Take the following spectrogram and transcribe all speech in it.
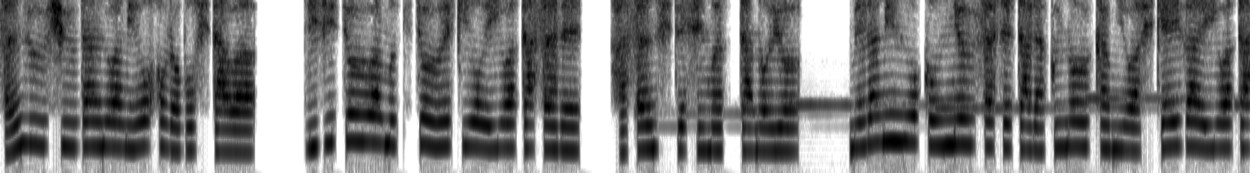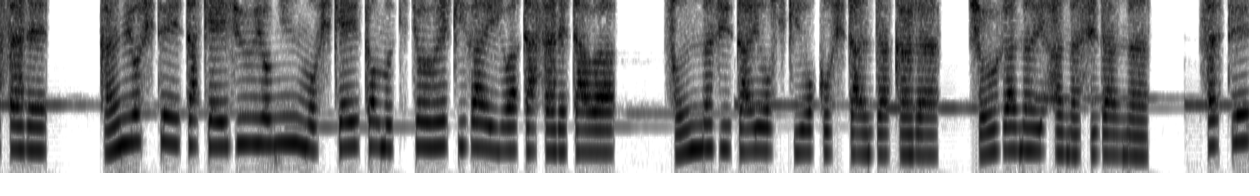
三流集団は身を滅ぼしたわ。理事長は無期懲役を言い渡され、破産してしまったのよ。メラミンを混入させた酪農家には死刑が言い渡され、関与していた計14人も死刑と無期懲役が言い渡されたわ。そんな事態を引き起こしたんだから、しょうがない話だな。さて、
